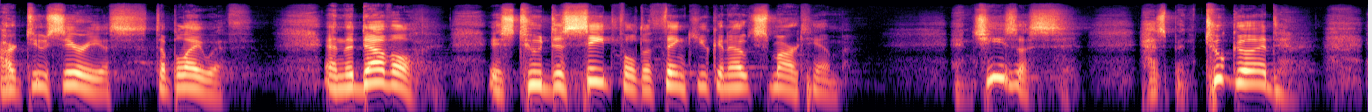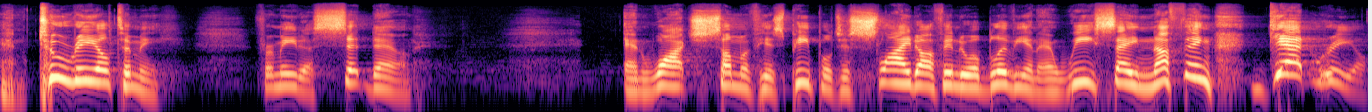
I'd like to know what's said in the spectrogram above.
are too serious to play with. And the devil is too deceitful to think you can outsmart him. And Jesus has been too good and too real to me for me to sit down and watch some of his people just slide off into oblivion and we say nothing. Get real.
